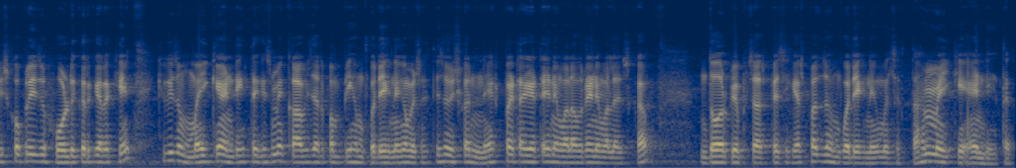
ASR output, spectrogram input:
इसको प्लीज़ होल्ड करके रखें क्योंकि जो मई के एंडिंग तक इसमें काफ़ी ज़्यादा पंपिंग हमको देखने को मिल सकती है। तो इसका नेक्स्ट पर टारगेट रहने वाला रहने वाला है इसका दो रुपये पचास पैसे के आसपास जो हमको देखने को मिल सकता है मई के एंडिंग तक।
